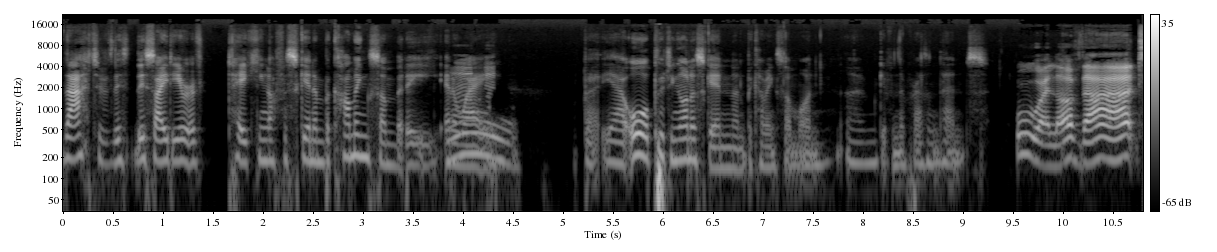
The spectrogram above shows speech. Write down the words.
that of this this idea of taking off a skin and becoming somebody in a way. Mm. But yeah, or putting on a skin and becoming someone, um, given the present tense. Ooh, I love that.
